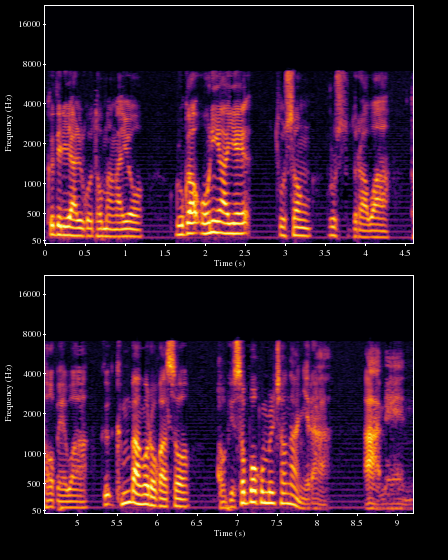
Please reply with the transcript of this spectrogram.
그들이 알고 도망하여 루가오니아의 두성 루스드라와 더베와 그 근방으로 가서 거기서 복음을 전하니라. 아멘.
